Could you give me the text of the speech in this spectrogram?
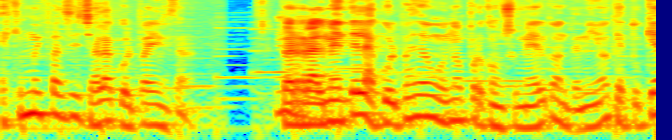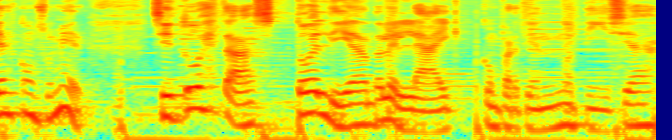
es que es muy fácil echar la culpa de Instagram. Pero realmente la culpa es de uno por consumir el contenido que tú quieres consumir. Si tú estás todo el día dándole like, compartiendo noticias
